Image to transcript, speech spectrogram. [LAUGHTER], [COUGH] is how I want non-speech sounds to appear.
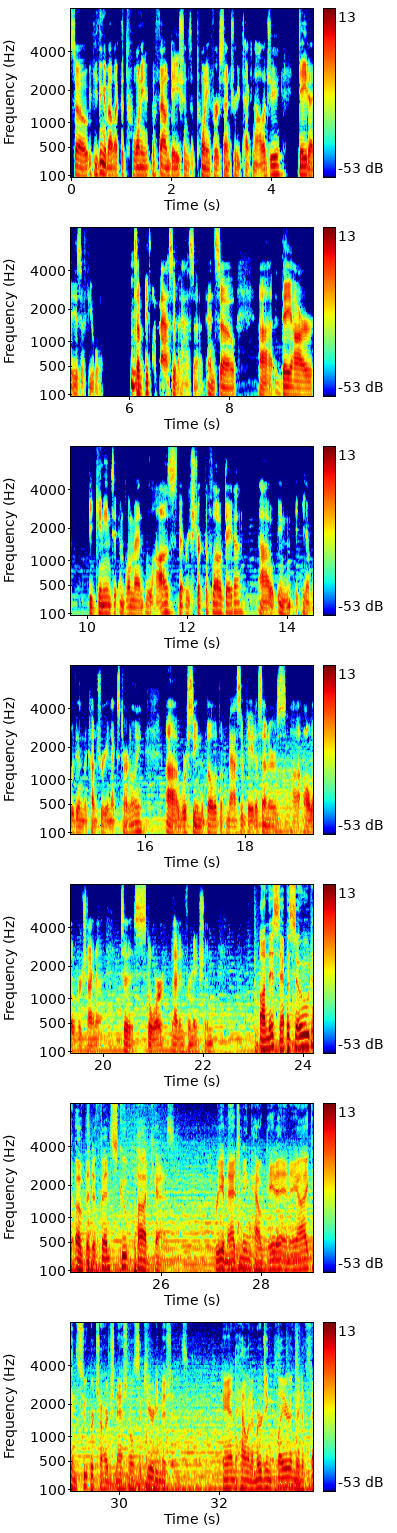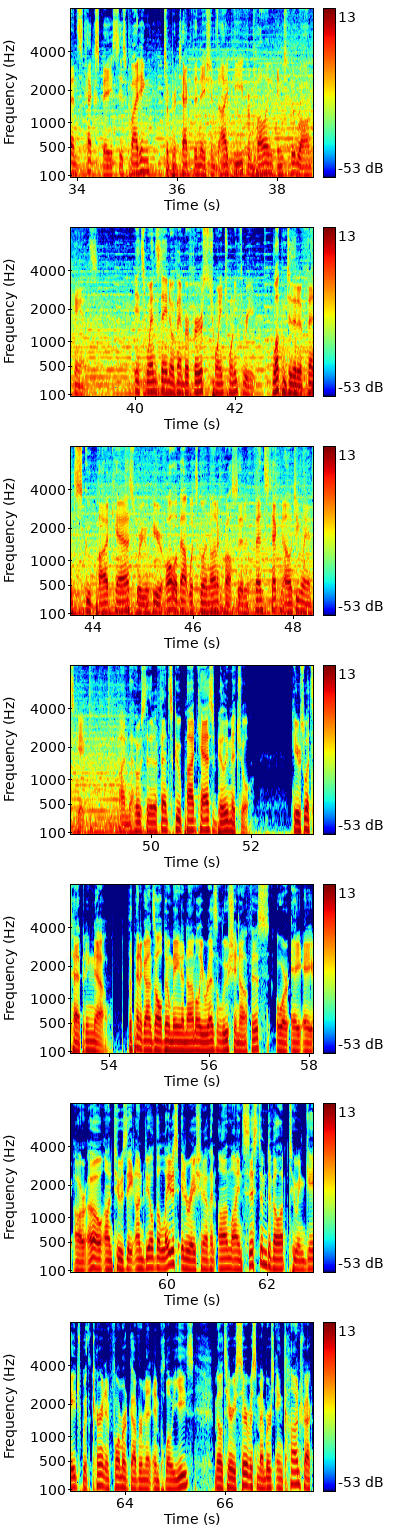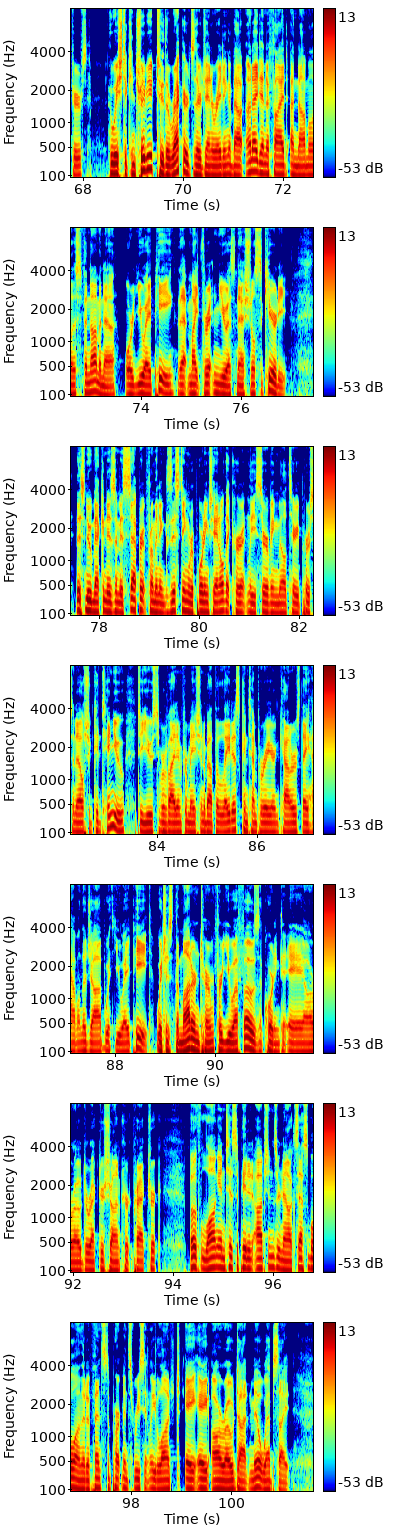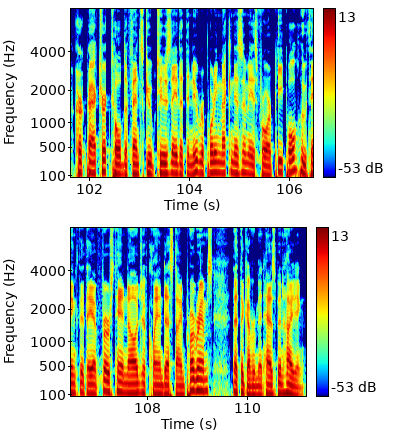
So if you think about like the 20 the foundations of 21st century technology, data is a fuel. It's a it's a massive asset. And so uh, they are beginning to implement laws that restrict the flow of data uh, in you know within the country and externally. Uh, we're seeing the buildup of massive data centers uh, all over China to store that information. On this episode of the Defense Scoop podcast, reimagining how data and AI can supercharge national security missions, and how an emerging player in the defense tech space is fighting to protect the nation's IP from falling into the wrong hands. It's Wednesday, November 1st, 2023. Welcome to the Defense Scoop podcast, where you'll hear all about what's going on across the defense technology landscape. I'm the host of the Defense Scoop podcast, Billy Mitchell. Here's what's happening now. The Pentagon's All Domain Anomaly Resolution Office, or AARO, on Tuesday unveiled the latest iteration of an online system developed to engage with current and former government employees, military service members, and contractors who wish to contribute to the records they're generating about unidentified anomalous phenomena, or UAP, that might threaten U.S. national security. This new mechanism is separate from an existing reporting channel that currently serving military personnel should continue to use to provide information about the latest contemporary encounters they have on the job with UAP, which is the modern term for UFOs, according to AARO Director Sean Kirkpatrick. Both long anticipated options are now accessible on the Defense Department's recently launched AARO.mil website. Kirkpatrick told Defense Scoop Tuesday that the new reporting mechanism is for people who think that they have firsthand knowledge of clandestine programs that the government has been hiding.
